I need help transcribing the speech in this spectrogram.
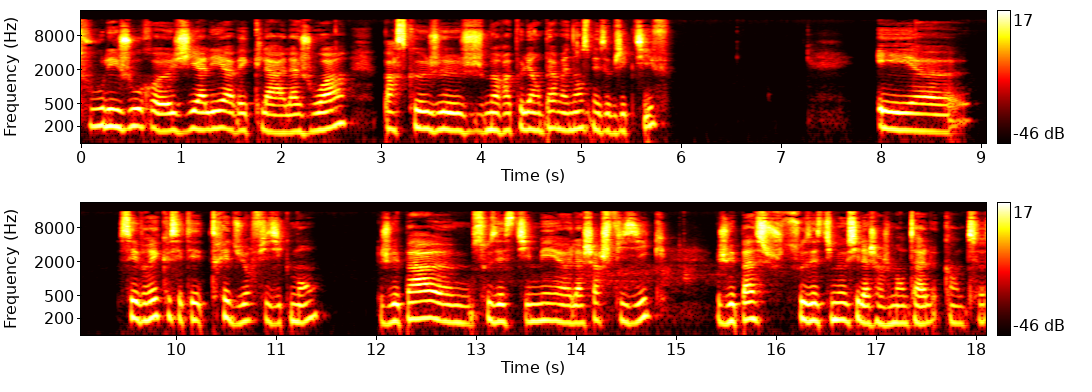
Tous les jours, euh, j'y allais avec la, la, joie parce que je, je, me rappelais en permanence mes objectifs. Et euh, c'est vrai que c'était très dur physiquement. Je vais pas euh, sous-estimer la charge physique. Je vais pas sous-estimer aussi la charge mentale quand tu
